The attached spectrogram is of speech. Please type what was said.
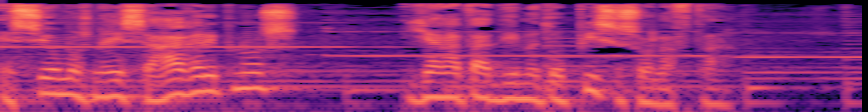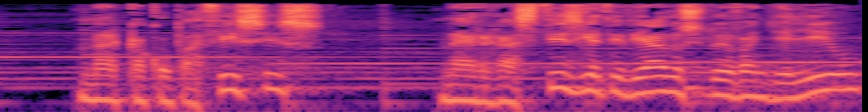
Εσύ όμως να είσαι άγρυπνος για να τα αντιμετωπίσεις όλα αυτά. Να κακοπαθήσεις, να εργαστείς για τη διάδοση του Ευαγγελίου,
